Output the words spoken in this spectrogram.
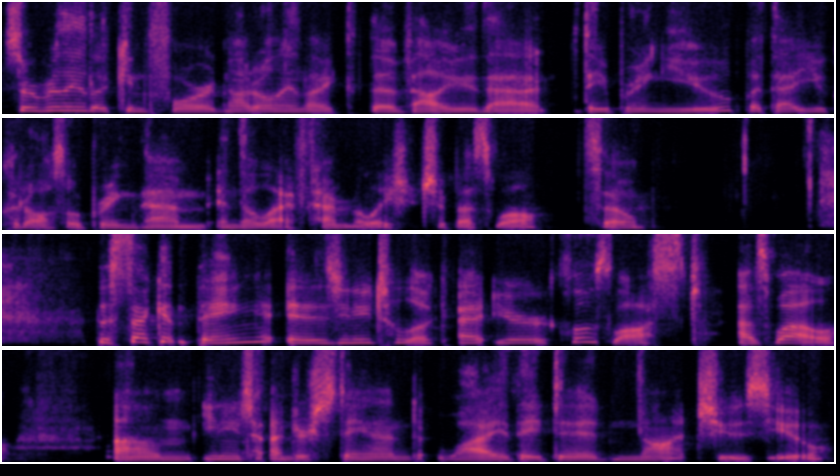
so, really looking forward not only like the value that they bring you, but that you could also bring them in the lifetime relationship as well. So, the second thing is you need to look at your close lost as well um, you need to understand why they did not choose you.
